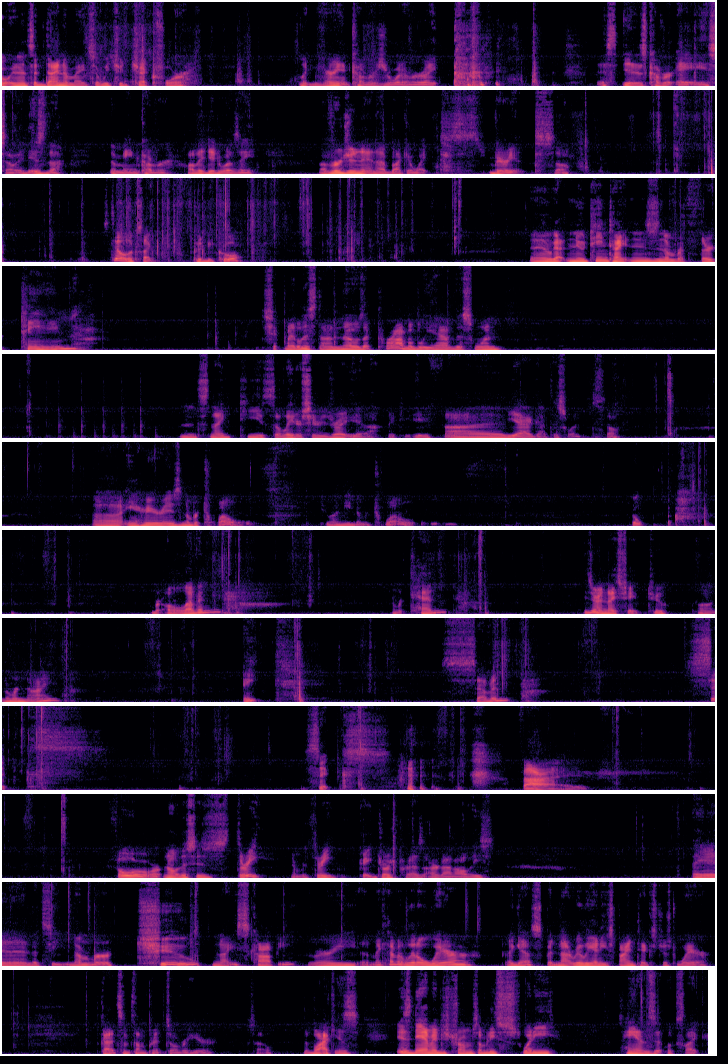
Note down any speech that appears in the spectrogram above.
Oh, and it's a dynamite, so we should check for like variant covers or whatever, right? this is cover A, so it is the the main cover. All they did was a a virgin and a black and white variant, so still looks like could be cool. And we got new Teen Titans number 13 check my list on those. I probably have this one. It's 90, it's the later series, right? Yeah, 1985. Yeah, I got this one. So, uh, and here is number 12. Do I need number 12? Nope. Number 11 number 10. These are in nice shape too. Uh, number 9, 8, 7, 6, 6, 5, 4, no, this is 3, number 3. George Perez art on all these. And let's see, number two, nice copy. Very, uh, might have a little wear, I guess, but not really any spine ticks, just wear. It's got some thumbprints over here. So the black is is damaged from somebody's sweaty hands, it looks like.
